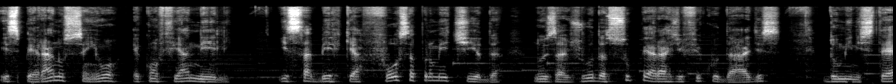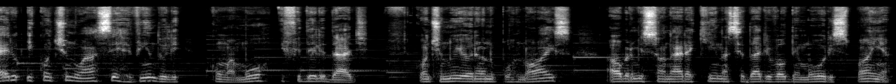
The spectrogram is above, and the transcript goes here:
esperar no Senhor é confiar nele e saber que a força prometida nos ajuda a superar as dificuldades do ministério e continuar servindo-lhe com amor e fidelidade. Continue orando por nós. A obra missionária aqui na cidade de Valdemoro, Espanha,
